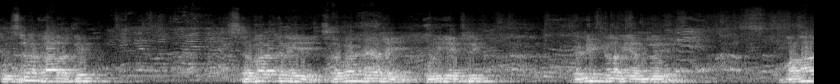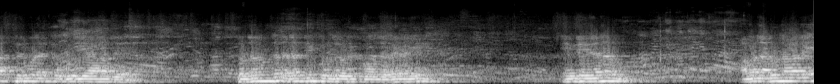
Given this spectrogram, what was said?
உற்சவ காலத்தில் செவ்வாய்க்கிழமை செவ்வாய்க்கிழமை கொடியேற்றி வெள்ளிக்கிழமை அன்று மகா திருவிளக்கு பூஜையானது தொடர்ந்து நடத்தி கொண்டிருக்கும் அந்த வேளையில் இன்றைய தினம் அவன் அருளாலே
